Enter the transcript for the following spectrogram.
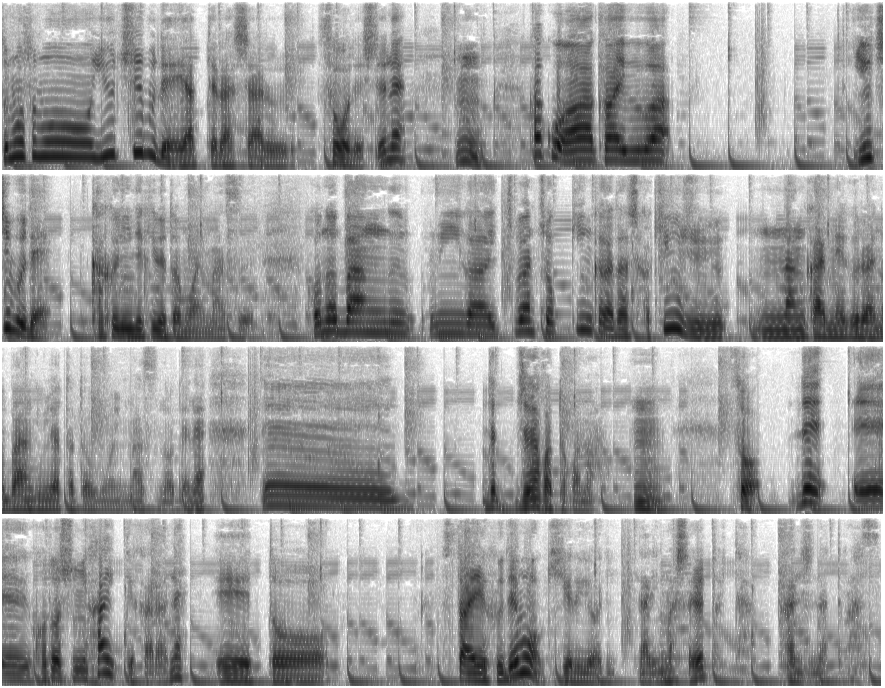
そもそも YouTube でやってらっしゃるそうでしてね。うん。過去アーカイブは YouTube で確認できると思います。この番組が一番直近から確か90何回目ぐらいの番組だったと思いますのでね。えー、じゃなかったかな。うん。そう。で、えー今年に入ってからね、えっ、と、スタイフでも聞けるようになりましたよといった感じになってます。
